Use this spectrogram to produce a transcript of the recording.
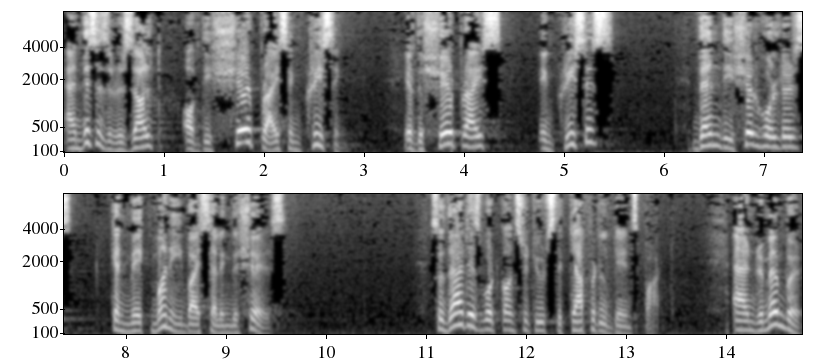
And this is a result of the share price increasing. If the share price increases, then the shareholders can make money by selling the shares. So that is what constitutes the capital gains part. And remember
